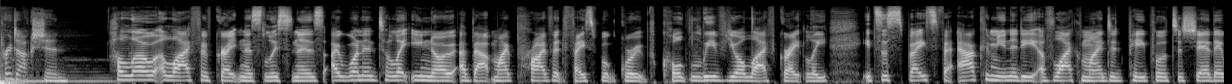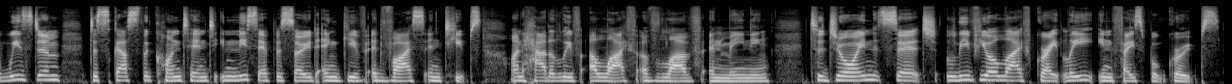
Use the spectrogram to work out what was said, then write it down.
production. Hello, A Life of Greatness listeners. I wanted to let you know about my private Facebook group called Live Your Life Greatly. It's a space for our community of like minded people to share their wisdom, discuss the content in this episode, and give advice and tips on how to live a life of love and meaning. To join, search Live Your Life Greatly in Facebook groups.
